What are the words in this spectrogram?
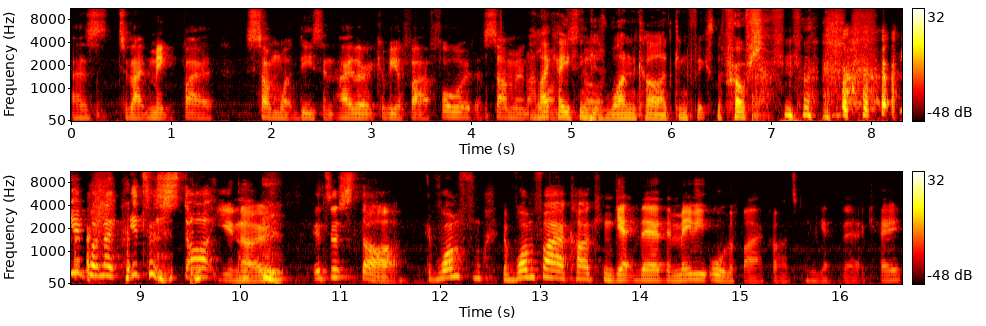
as to like make fire somewhat decent. Either it could be a fire forward, a summon. I like how you think monster. is one card can fix the problem. Yeah, but like it's a start, you know. It's a start. If one if one fire card can get there, then maybe all the fire cards can get there. Okay.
